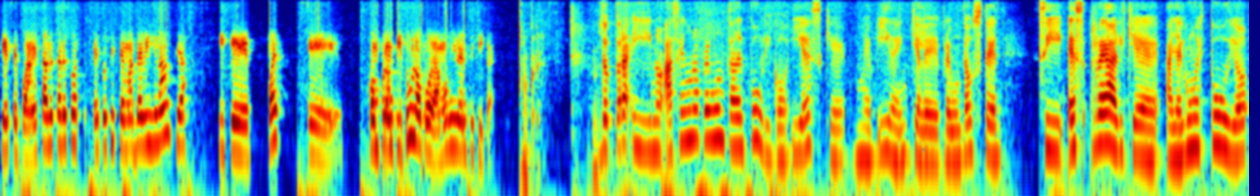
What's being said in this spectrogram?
que se puedan establecer esos, esos sistemas de vigilancia y que, pues, eh, con prontitud lo podamos identificar. Okay. Doctora, y nos hacen una pregunta del público y es que me piden que le pregunte a usted si es real que hay algún estudio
